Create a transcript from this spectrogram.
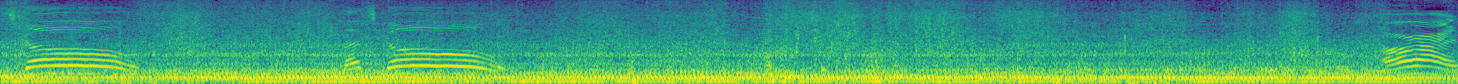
Let's go. Let's go. All right,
